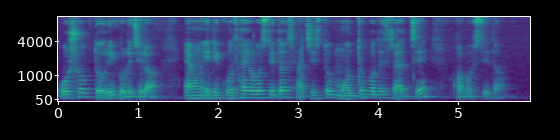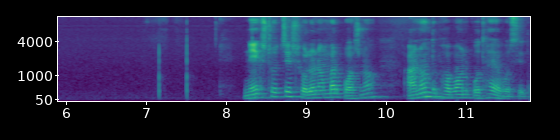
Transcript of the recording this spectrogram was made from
অশোক তৈরি করেছিল এবং এটি কোথায় অবস্থিত? সাঁচি স্তূপ মধ্যপ্রদেশ রাজ্যে অবস্থিত। নেক্সট হচ্ছে ষোলো নম্বর প্রশ্ন, আনন্দ ভবন কোথায় অবস্থিত?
